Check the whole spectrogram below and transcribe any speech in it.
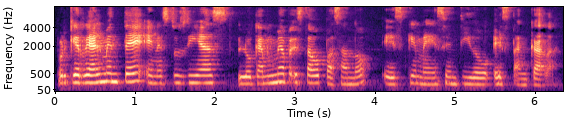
porque realmente en estos días lo que a mí me ha estado pasando es que me he sentido estancada.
